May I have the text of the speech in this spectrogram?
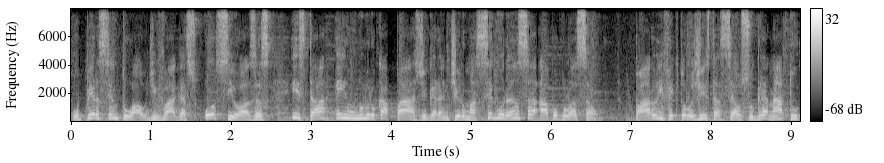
o percentual de vagas ociosas está em um número capaz de garantir uma segurança à população. Para o infectologista Celso Granato,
